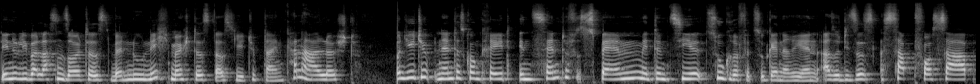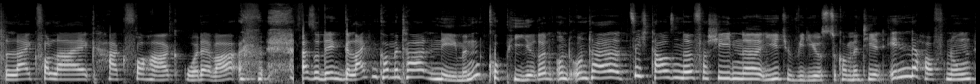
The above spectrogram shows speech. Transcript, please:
den du lieber lassen solltest, wenn du nicht möchtest, dass YouTube deinen Kanal löscht. Und YouTube nennt es konkret Incentive Spam mit dem Ziel, Zugriffe zu generieren. Also dieses Sub for Sub, Like for Like, Hack for Hack, whatever. Also den gleichen Kommentar nehmen, kopieren und unter zigtausende verschiedene YouTube-Videos zu kommentieren, in der Hoffnung,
